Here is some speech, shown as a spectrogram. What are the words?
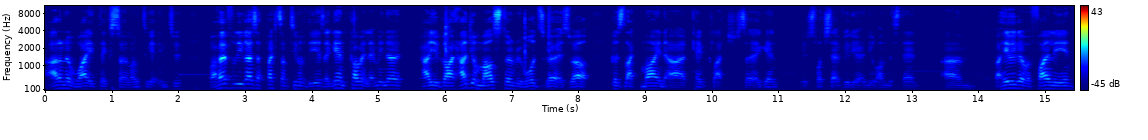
I don't know why it takes so long to get into. But hopefully you guys have packed some Team of the Years. Again, comment, let me know how you got. How'd your milestone rewards go as well? Because like mine uh, came clutch. So again, you just watch that video and you'll understand. Um, but here we go, we're finally in.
